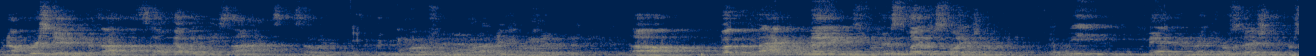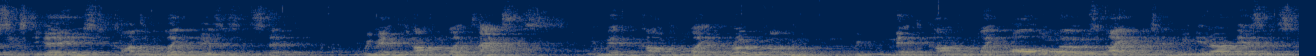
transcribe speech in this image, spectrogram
and I appreciate it because I, I sell LED signs, and so it, it's a good promotion for what I do for a living. Uh, but the fact remains for this legislature that we met in regular session for 60 days to contemplate the business of the state. We met to contemplate taxes. We met to contemplate road funding. We met to contemplate all of those items, and we did our business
